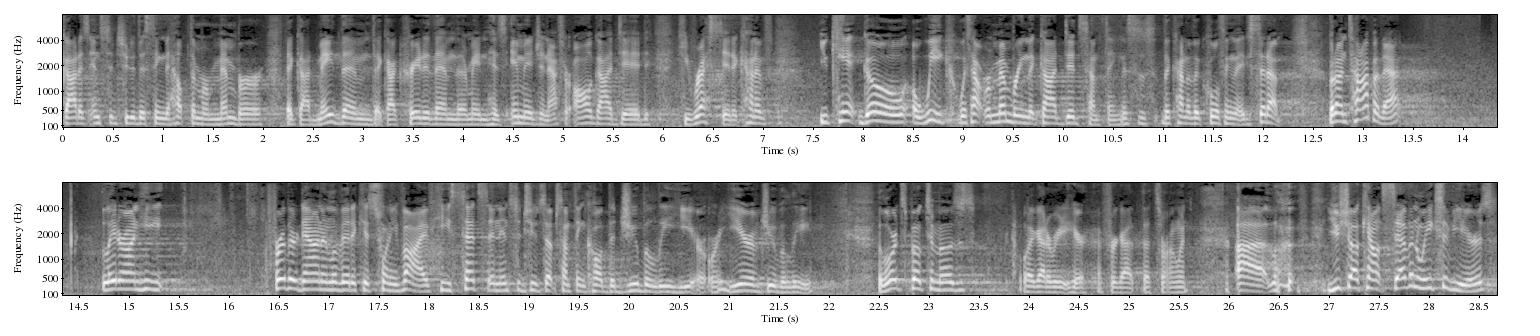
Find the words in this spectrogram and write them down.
God has instituted this thing to help them remember that God made them, that God created them, they're made in His image. And after all God did, He rested. It kind of you can't go a week without remembering that God did something. This is the kind of the cool thing that he set up. But on top of that, Later on, he, further down in Leviticus 25, he sets and institutes up something called the Jubilee year, or a year of Jubilee. The Lord spoke to Moses. Well, I got to read it here. I forgot. That's the wrong one. Uh, you shall count seven weeks of years,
